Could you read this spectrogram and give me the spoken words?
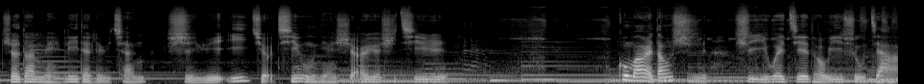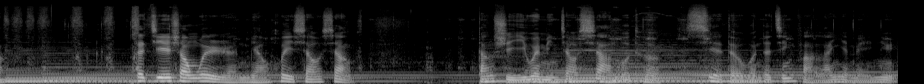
这段美丽的旅程始于一九七五年十二月十七日。库马尔当时是一位街头艺术家，在街上为人描绘肖像。当时，一位名叫夏洛特·谢德文的金发蓝眼美女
